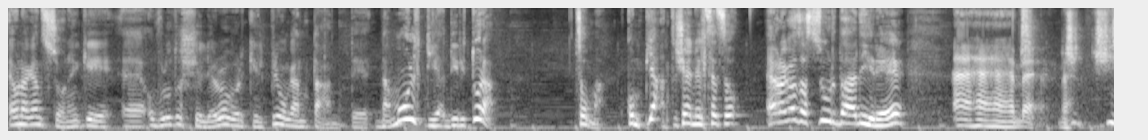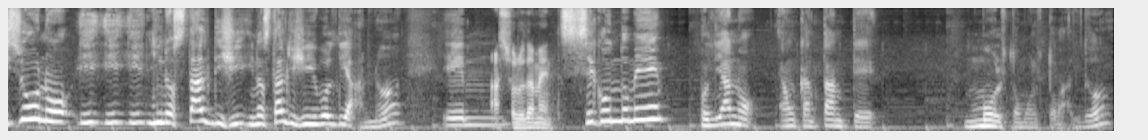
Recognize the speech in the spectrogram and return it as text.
è una canzone che eh, ho voluto scegliere proprio perché il primo cantante, da molti addirittura, insomma, compianto, cioè nel senso è una cosa assurda da dire. Eh, eh, eh beh, beh. Ci, ci, sono i, i, i, nostalgici, i nostalgici di Paul Dianno. Ehm, Assolutamente. Secondo me, Paul Dianno è un cantante molto, molto valido.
